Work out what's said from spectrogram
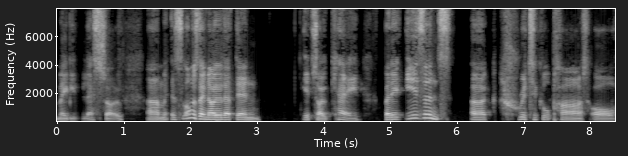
maybe less so. Um, as long as they know that, then it's okay. But it isn't a critical part of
